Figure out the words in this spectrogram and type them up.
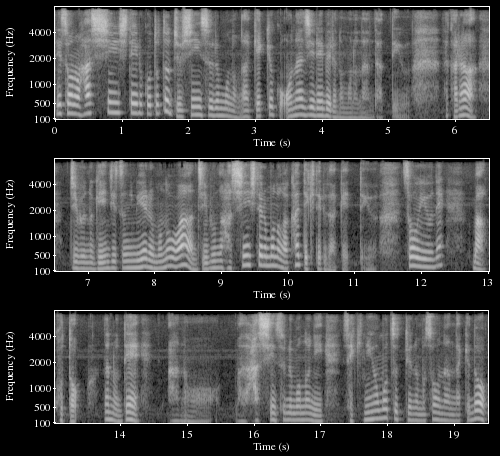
でその発信していることと受信するものが結局同じレベルのものなんだっていう。だから自分の現実に見えるものは自分が発信しているものが返ってきてるだけっていう。そういうねまあこと。なのであの、ま、発信するものに責任を持つっていうのもそうなんだけど、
